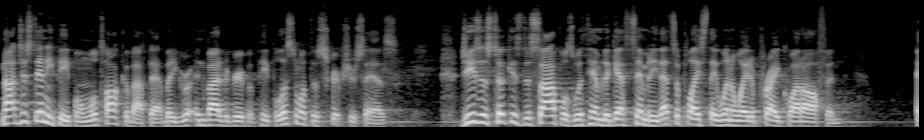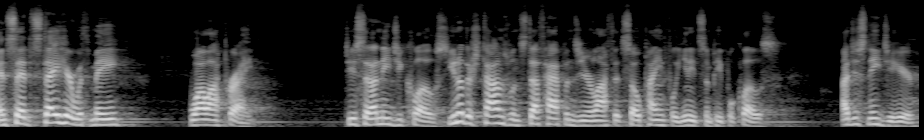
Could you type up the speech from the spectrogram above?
Not just any people, and we'll talk about that, but he invited a group of people. Listen to what the scripture says. Jesus took his disciples with him to Gethsemane. That's a place they went away to pray quite often. And said, Stay here with me while I pray. Jesus said, I need you close. You know, there's times when stuff happens in your life that's so painful, you need some people close. I just need you here.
